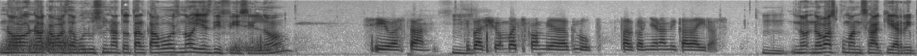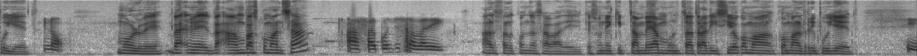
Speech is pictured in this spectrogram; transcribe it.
no, no acabes d'evolucionar tot el que vols, no? I és difícil, no? Sí, bastant. Mm. Mm. I per això em vaig canviar de club, per canviar una mica d'aires. -huh. no, no vas començar aquí a Ripollet? No, Molt bé. Va, eh, va, on vas començar? a Falcons de Sabadell. Al Falcón de Sabadell, que és un equip també amb molta tradició com, a, com el Ripollet. Sí.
